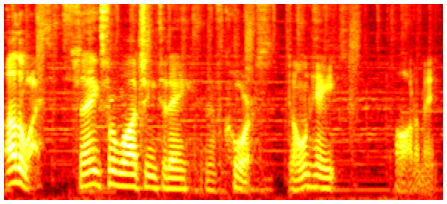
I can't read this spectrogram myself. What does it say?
Otherwise, thanks for watching today, and of course, don't hate, automate.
